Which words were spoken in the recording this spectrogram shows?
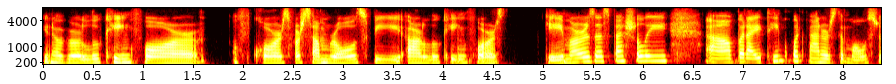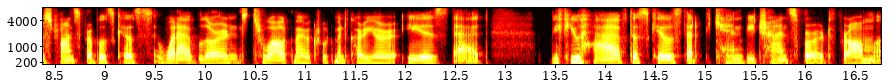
you know, we're looking for, of course, for some roles, we are looking for gamers especially uh, but i think what matters the most is transferable skills what i've learned throughout my recruitment career is that if you have the skills that can be transferred from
